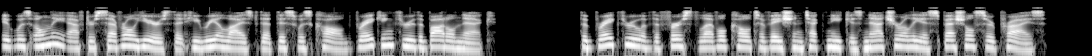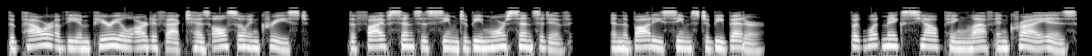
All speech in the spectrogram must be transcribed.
It was only after several years that he realized that this was called breaking through the bottleneck. The breakthrough of the first level cultivation technique is naturally a special surprise, the power of the imperial artifact has also increased, the five senses seem to be more sensitive, and the body seems to be better. But what makes Xiaoping laugh and cry is,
